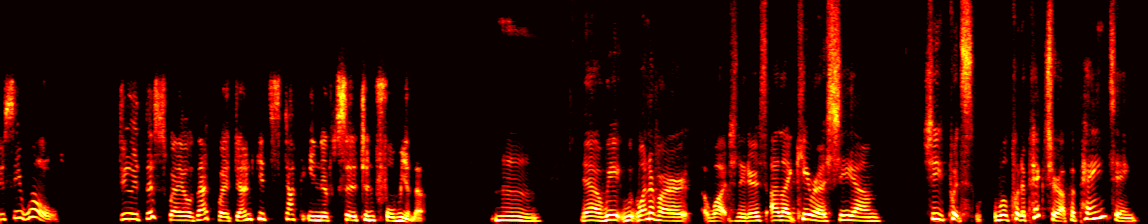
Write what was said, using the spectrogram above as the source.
To see, well, do it this way or that way. Don't get stuck in a certain formula. Hmm. Yeah, we one of our watch leaders, I like Kira. She um she puts we'll put a picture up, a painting,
